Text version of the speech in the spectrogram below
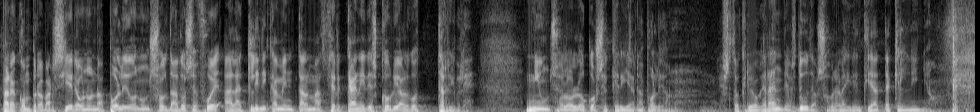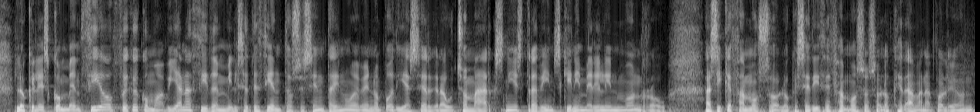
Para comprobar si era o no Napoleón, un soldado se fue a la clínica mental más cercana y descubrió algo terrible. Ni un solo loco se creía Napoleón. Esto creó grandes dudas sobre la identidad de aquel niño. Lo que les convenció fue que como había nacido en 1769 no podía ser Groucho Marx, ni Stravinsky, ni Marilyn Monroe. Así que famoso, lo que se dice famoso, solo quedaba Napoleón.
